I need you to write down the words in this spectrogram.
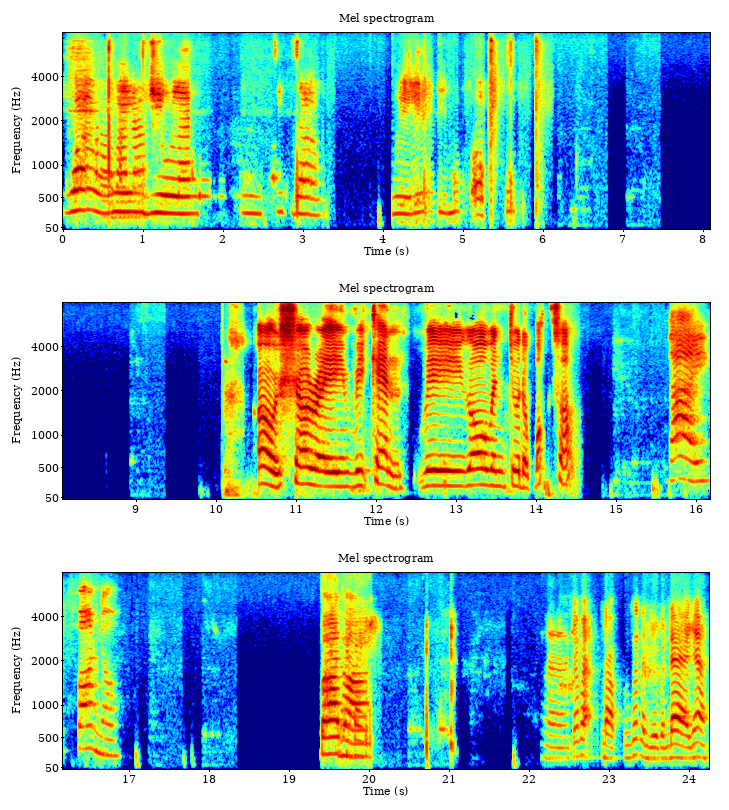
What Bye, would you like to sit down? Read a book of Oh, sorry, we can. We go into the bookshop. Bye for now. Bye bye. là các bạn đọc rất là nhiều vấn đề nhá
